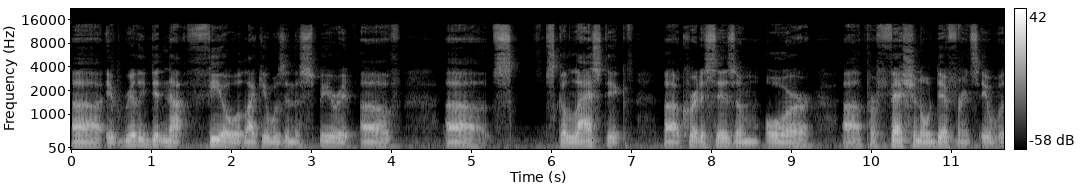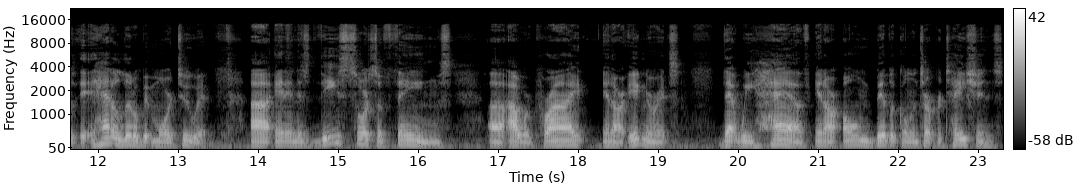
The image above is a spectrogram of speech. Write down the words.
Uh, it really did not feel like it was in the spirit of uh, scholastic uh, criticism or uh, professional difference. It was it had a little bit more to it, uh, and it is these sorts of things, uh, our pride and our ignorance that we have in our own biblical interpretations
